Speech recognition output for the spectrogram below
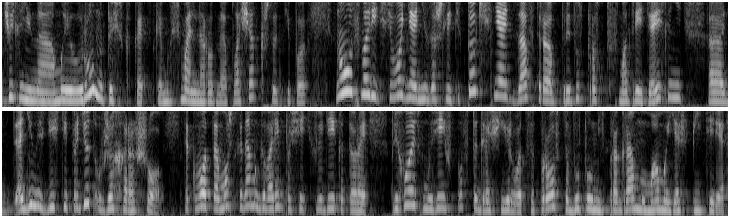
чуть ли не на Mail.ru, ну, то есть какая-то такая максимально народная площадка, что-то типа, ну, вот смотрите, сегодня они зашли тиктоки снять, завтра придут просто посмотреть, а если не, а, один из десяти придет, уже хорошо. Так вот, а может, когда мы говорим про этих людей, которые приходят в музей пофотографироваться, просто выполнить программу «Мама, я в Питере»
